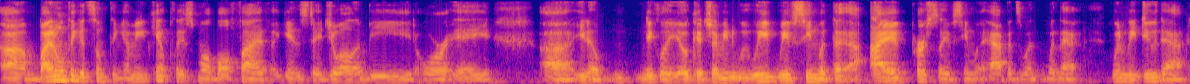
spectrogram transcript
Um, but I don't think it's something. I mean, you can't play small ball five against a Joel Embiid or a, uh, you know, Nikola Jokic. I mean, we, we we've seen what the I personally have seen what happens when when that when we do that.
